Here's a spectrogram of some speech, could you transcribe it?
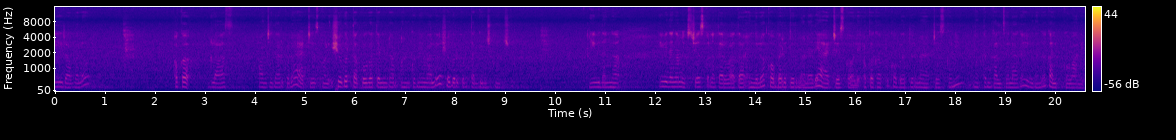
ఈ రవ్వలో ఒక గ్లాస్ పంచదార కూడా యాడ్ చేసుకోవాలి షుగర్ తక్కువగా తింటాం అనుకునే వాళ్ళు షుగర్ కూడా తగ్గించుకోవచ్చు. ఈ విధంగా ఈ విధంగా మిక్స్ చేసుకున్న తర్వాత ఇందులో కొబ్బరి తురుము అనేది యాడ్ చేసుకోవాలి. ఒక కప్పు కొబ్బరి తురుము యాడ్ చేసుకొని మొత్తం కలిసేలాగా ఈ విధంగా కలుపుకోవాలి.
